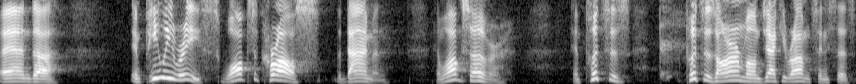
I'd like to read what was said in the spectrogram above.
And, uh, and Pee Wee Reese walks across the diamond and walks over and puts his, puts his arm on Jackie Robinson. He says,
